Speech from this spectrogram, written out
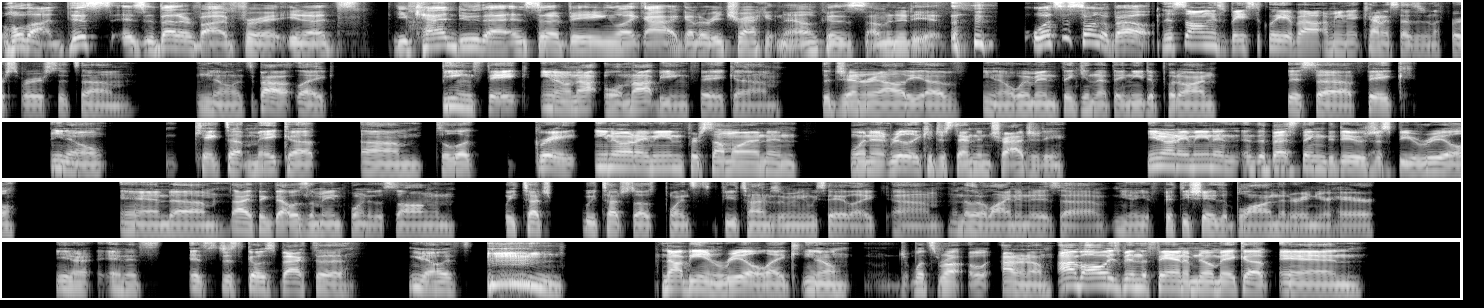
hold on, this is a better vibe for it. You know, it's you can do that instead of being like, ah, I gotta retrack it now because I'm an idiot. What's the song about? this song is basically about. I mean, it kind of says it in the first verse. It's um, you know, it's about like being fake. You know, not well, not being fake. Um, the generality of you know women thinking that they need to put on this uh fake, you know, caked up makeup um to look great. You know what I mean for someone, and when it really could just end in tragedy. You know what I mean? And, and the best thing to do is just be real. And um, I think that was the main point of the song. And we touch we touched those points a few times. I mean, we say like um, another line in it is uh, you know, you have fifty shades of blonde that are in your hair. You know, and it's it's just goes back to you know it's not being real. Like you know what's wrong. I don't know. I've always been the fan of no makeup and.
